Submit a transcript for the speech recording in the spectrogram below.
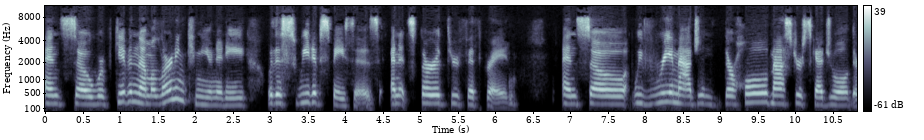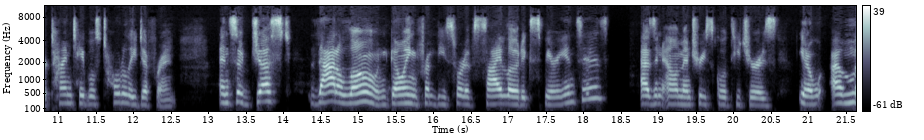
And so we've given them a learning community with a suite of spaces, and it's third through fifth grade. And so we've reimagined their whole master schedule, their timetable is totally different. And so just that alone, going from these sort of siloed experiences as an elementary school teacher is you know i'll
